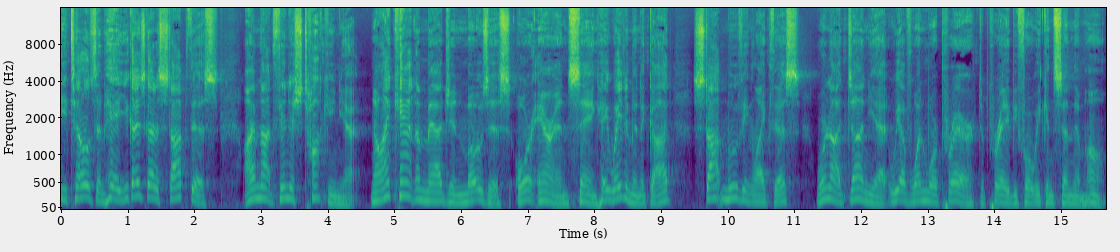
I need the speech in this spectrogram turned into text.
he tells them, Hey, you guys got to stop this. I'm not finished talking yet. Now, I can't imagine Moses or Aaron saying, Hey, wait a minute, God, stop moving like this. We're not done yet. We have one more prayer to pray before we can send them home.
